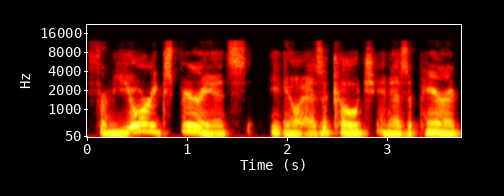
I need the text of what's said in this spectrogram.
from your experience, you know, as a coach and as a parent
